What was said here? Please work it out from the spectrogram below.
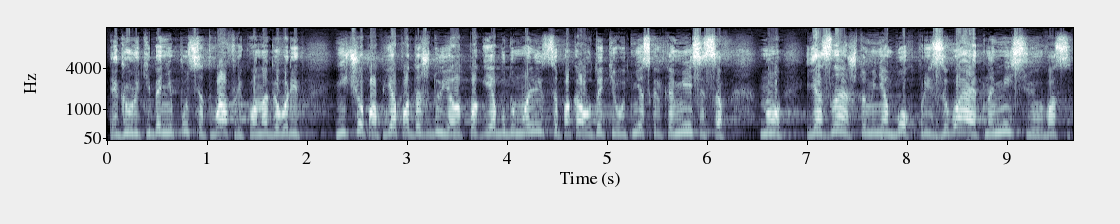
Я говорю, тебя не пустят в Африку. Она говорит, ничего, пап, я подожду, я, вот, я буду молиться пока вот эти вот несколько месяцев, но я знаю, что меня Бог призывает на миссию, вас,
